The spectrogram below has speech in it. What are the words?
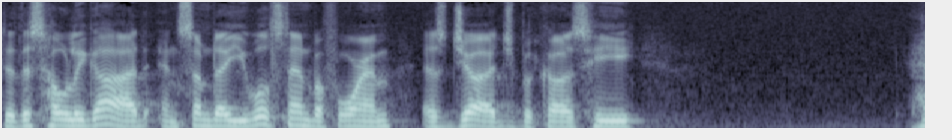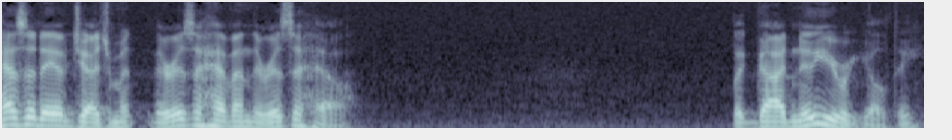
to this holy God, and someday you will stand before Him as judge because He has a day of judgment. There is a heaven, there is a hell. But God knew you were guilty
